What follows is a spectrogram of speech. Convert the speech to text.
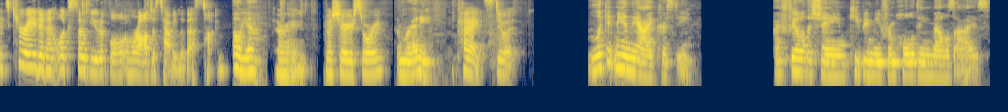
It's curated and it looks so beautiful, and we're all just having the best time. Oh, yeah. All right. You want to share your story? I'm ready. Okay, let's do it. Look at me in the eye, Christy. I feel the shame keeping me from holding Mel's eyes.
